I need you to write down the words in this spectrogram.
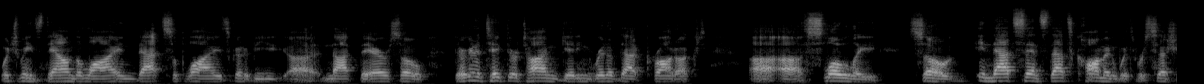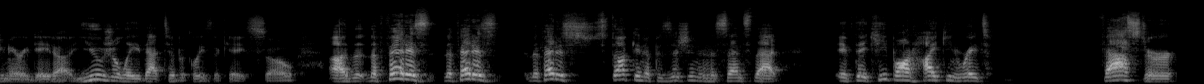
which means down the line that supply is going to be uh, not there. So they're going to take their time getting rid of that product uh, uh, slowly. So in that sense, that's common with recessionary data. Usually, that typically is the case. So uh, the the Fed is the Fed is the Fed is stuck in a position in the sense that if they keep on hiking rates faster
